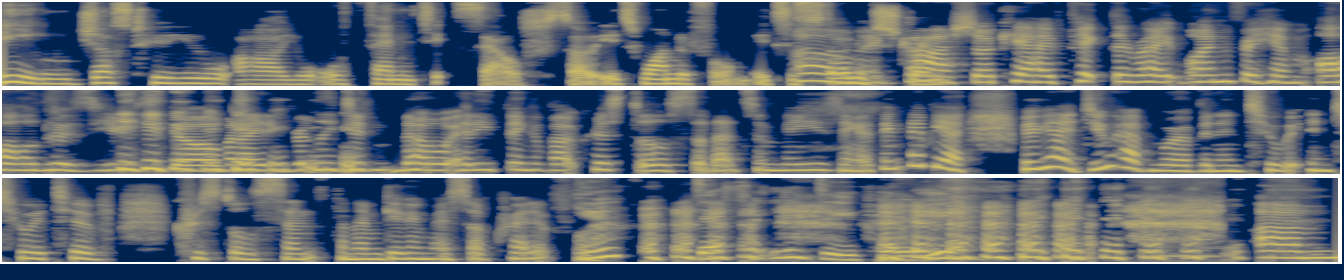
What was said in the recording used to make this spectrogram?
being just who you are, your authentic self. So it's wonderful. It's a oh stone of strength. gosh. Okay. I picked the right one for him all those years ago, but I really didn't know anything about crystals. So that's amazing. I think maybe I, maybe I do have more of an intu- intuitive crystal sense than I'm giving myself credit for. You definitely do, Kelly. um,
